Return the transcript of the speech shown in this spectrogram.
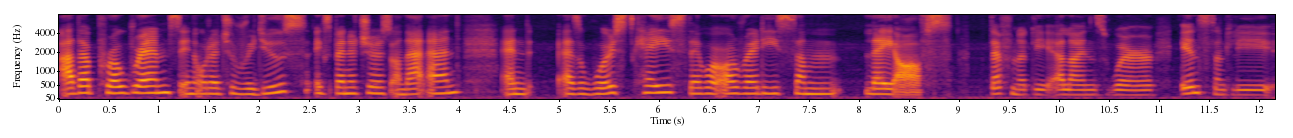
other programs in order to reduce expenditures on that end. And as a worst case, there were already some layoffs. Definitely, airlines were instantly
